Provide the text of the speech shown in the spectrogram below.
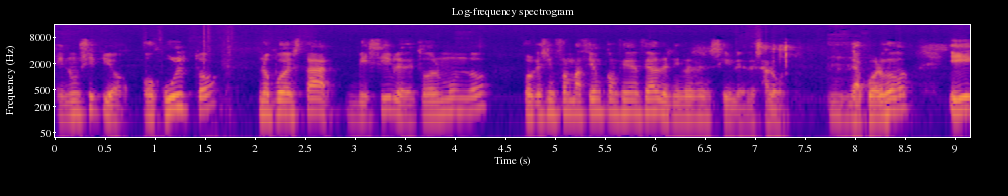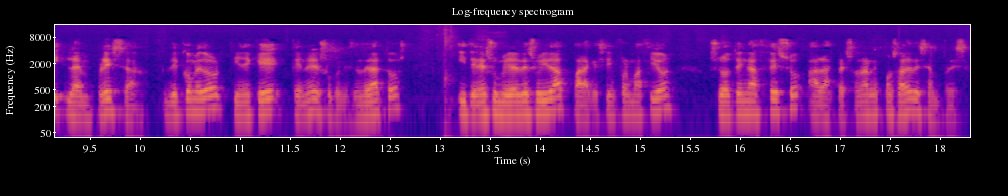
en un sitio oculto, no puede estar visible de todo el mundo porque es información confidencial del nivel sensible de salud. ¿De acuerdo? Y la empresa de comedor tiene que tener su protección de datos y tener sus medidas de seguridad para que esa información solo tenga acceso a las personas responsables de esa empresa.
